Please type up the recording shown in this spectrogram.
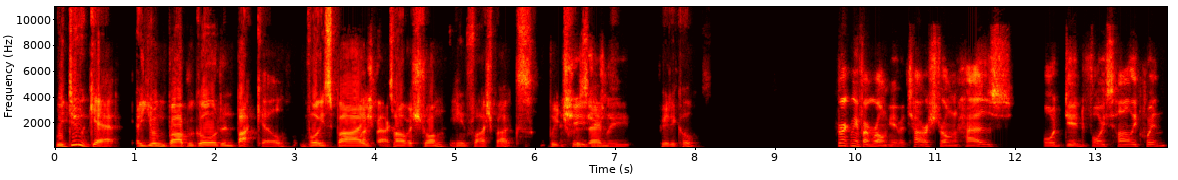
We do get a young Barbara Gordon Batgirl, voiced by Flashback. Tara Strong in flashbacks, which was um, really cool. correct me if I'm wrong here, but Tara Strong has or did voice Harley Quinn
